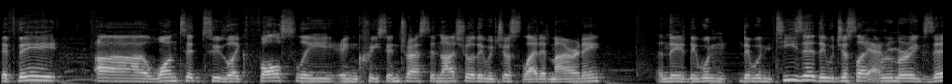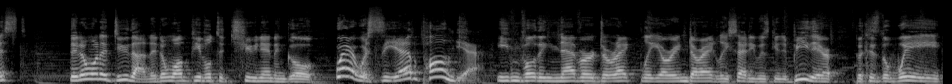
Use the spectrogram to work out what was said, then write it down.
If they uh, wanted to like falsely increase interest in that show, they would just let it marinate, and they, they wouldn't they wouldn't tease it. They would just let Yeah. the rumor exist. They don't want to do that. They don't want people to tune in and go, "Where was CM Punk?" Yeah. even though they never directly or indirectly said he was going to be there, because the way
